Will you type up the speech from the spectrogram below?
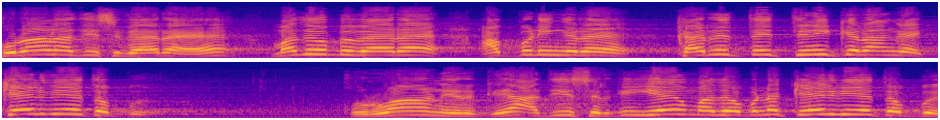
குரான் ஹதீஸ் வேற மதுபு வேற அப்படிங்கிற கருத்தை திணிக்கிறாங்க. கேள்வியே தப்பு. குர்ஆன் இருக்கு ஹதீஸ் இருக்கு. ஏன் மதுஹப்னா கேள்வியே தப்பு?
